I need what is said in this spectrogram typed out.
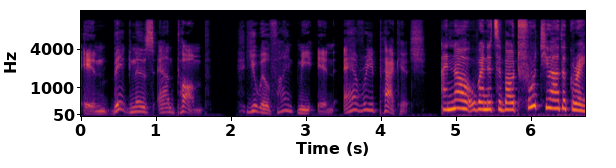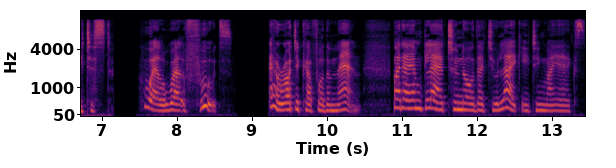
in bigness and pomp. You will find me in every package. I know when it's about food you are the greatest. Well, well, foods. Erotica for the man. But I am glad to know that you like eating my eggs.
